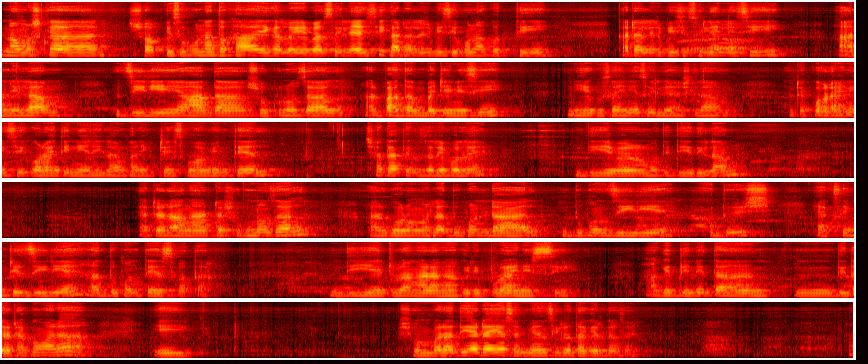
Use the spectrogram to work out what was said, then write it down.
নমস্কার। সব কিছু বোনা তো খাওয়া হয়ে গেল, এবার চলে আসছি কাঁঠালের বিচি বোনা করতে। কাঁঠালের বিচি চুলিয়ে নিয়েছি আর নিলাম জিরে, আদা, শুকনো জাল আর বাদাম বেটে নিয়েছি নিয়ে গুছাই নিয়ে চলে আসলাম। একটা কড়াই নিয়েছি কড়াইতে নিয়ে নিলাম খানিকটা সোয়াবিন তেল, সাদা তেল যারে বলে। দিয়ে এবার ওর মধ্যে দিয়ে দিলাম একটা রাঙা, একটা শুকনো জাল আর গরম মশলা দুখন ডাল দুখন জিরিয়ে দুইশ, এক চিমটি জিরিয়ে আর দুখন তেজপাতা। দিয়ে একটু রাঙা রাঙা করে পুরাই নিচ্ছি। আগের দিনে তা দিদা ঠাকুমারা এই সোমবারা দিয়াটাই আছে মেন ছিল তাদের কাছে।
